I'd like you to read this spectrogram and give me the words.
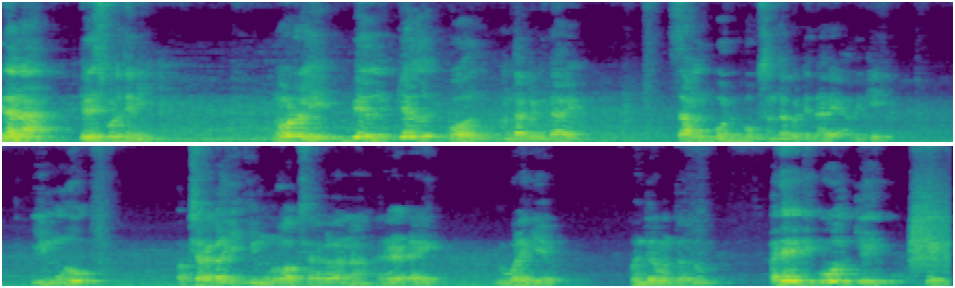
ಇದನ್ನ ತಿಳಿಸ್ಕೊಡ್ತೀನಿ. ನೋಡ್ರಲ್ಲಿ ಬಿಲ್ ಕೆಲ್ ಕೋಲ್ ಅಂತ ಕೊಟ್ಟಿದ್ದಾರೆ. ಸಮ್ ಗುಡ್ ಬುಕ್ಸ್ ಅಂತ ಕೊಟ್ಟಿದ್ದಾರೆ ಅದಕ್ಕೆ. ಈ ಮೂರು ಅಕ್ಷರಗಳಿಗೆ, ಈ ಮೂರು ಅಕ್ಷರಗಳನ್ನು ರೆಡ್ ಆಗಿ ಇವುಗಳಿಗೆ ಹೊಂದಿರುವಂಥದ್ದು ಅದೇ ರೀತಿ ಕೋಲ್, ಕಿಲ್, ಕಿಕ್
